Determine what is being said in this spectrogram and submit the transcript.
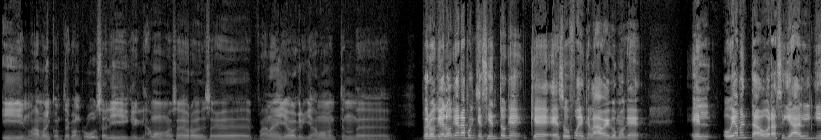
Y nada, me encontré con Russell y cliqueamos, ese bro, ese pana y yo cliqueamos, ¿me entiendes? Pero que lo que era, porque siento que, que eso fue clave, como que él, obviamente ahora si alguien,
